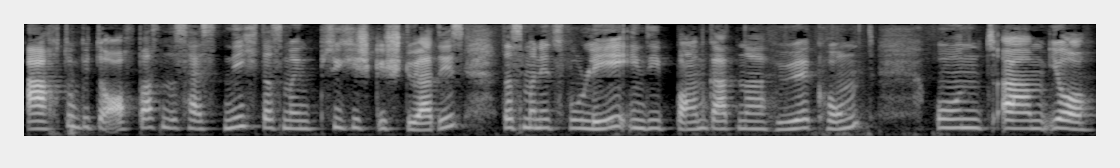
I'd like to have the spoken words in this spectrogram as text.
Achtung, bitte aufpassen, das heißt nicht, dass man psychisch gestört ist, dass man jetzt wohl in die Baumgartner Höhe kommt und ähm, ja,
